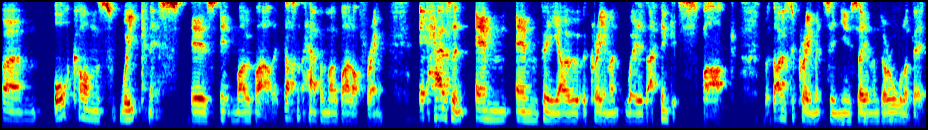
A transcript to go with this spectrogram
um, Orcon's weakness is in mobile. It doesn't have a mobile offering. It has an MVNO agreement with, I think it's Spark, but those agreements in New Zealand are all a bit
